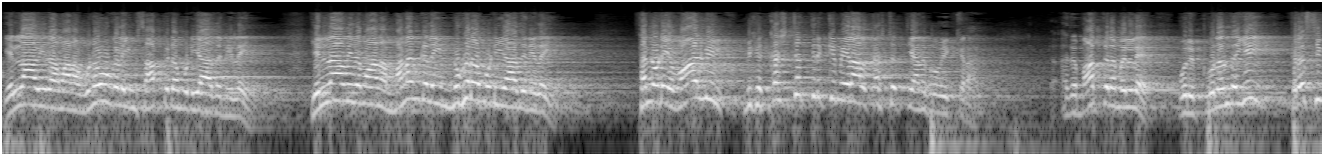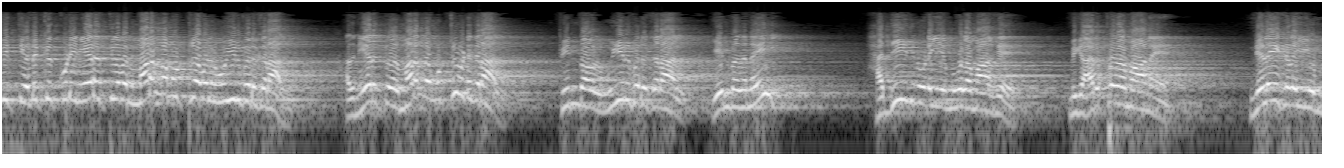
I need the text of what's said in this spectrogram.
எல்லா விதமான உணவுகளையும் சாப்பிட முடியாத நிலை எல்லா விதமான மனங்களையும் நுகர முடியாத நிலை. தன்னுடைய வாழ்வில் மிக கஷ்டத்திற்கு மேலால் கஷ்டத்தை அனுபவிக்கிறார் அது மாத்திரமல்ல ஒரு குழந்தையை பிரசவித்து எடுக்கக்கூடிய நேரத்தில் அவர் மரணமுற்று அவள் உயிர் பெறுகிறாள். அது நேரத்தில் அவர் மரணமுற்று விடுகிறாள். பின்பு அவள் உயிர் பெறுகிறாள் என்பதனை ஹதீதினுடைய மூலமாக மிக அற்புதமான நிலைகளையும்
